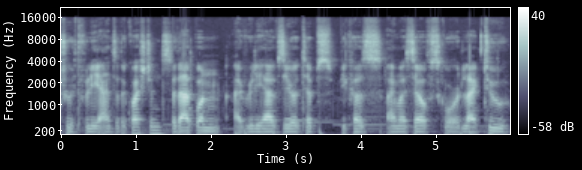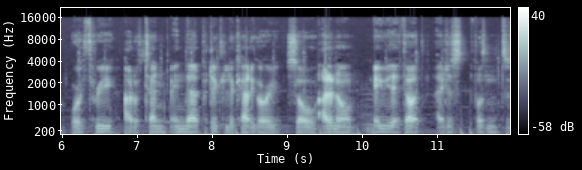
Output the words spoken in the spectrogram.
truthfully answer the questions. For that one, I really have zero tips because I myself scored like two or three out of 10 in that particular category. So I don't know, maybe they thought I just wasn't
